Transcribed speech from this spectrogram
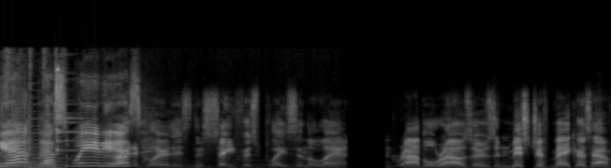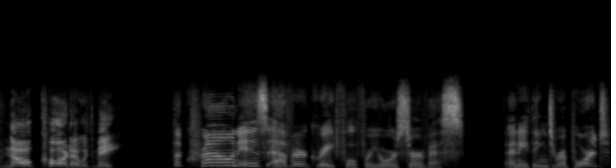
Yeah, that's the way it is. I declare this the safest place in the land. And rabble rousers and mischief makers have no quarter with me. The Crown is ever grateful for your service. Anything to report?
